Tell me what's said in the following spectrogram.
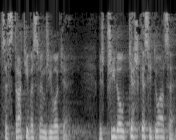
se ztratí ve svém životě, když přijdou těžké situace,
